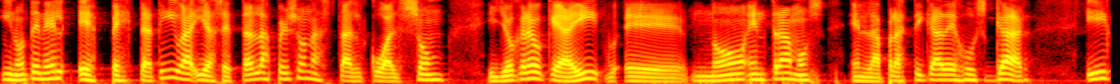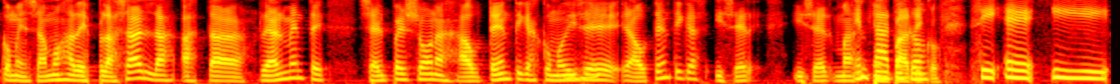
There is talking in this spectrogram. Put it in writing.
y no tener expectativa y aceptar las personas tal cual son. Y yo creo que ahí eh, no entramos en la práctica de juzgar y comenzamos a desplazarlas hasta realmente ser personas auténticas, como dice, auténticas y ser, y ser más empático. Sí, eh, y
